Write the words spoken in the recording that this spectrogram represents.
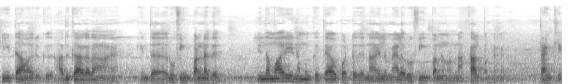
ஹீட்டாகவும் இருக்குது அதுக்காக தான் இந்த ரூஃபிங் பண்ணது. இந்த மாதிரி நமக்கு தேவைப்பட்டதுன்னா இல்லை மேலே ரூஃபிங் பண்ணணுன்னா கால் பண்ணுங்கள் தேங்க்யூ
